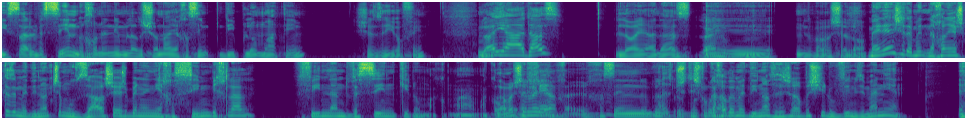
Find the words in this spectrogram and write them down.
ישראל וסין מכוננים לראשונה יחסים דיפלומטיים, שזה יופי. לא היה עד אז? לא היה עד אז, לא היה- אה, מתברר שלא. מעניין שתמיד, נכון, יש כזה מדינות שמוזר שיש ביניהן יחסים בכלל? פינלנד וסין, כאילו, מה, מה, מה קורה למה שלא ביניכם? יהיה יח- יחסים... פשוט יש כל כך הרבה מדינות, אז יש הרבה שילובים, זה מעניין.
